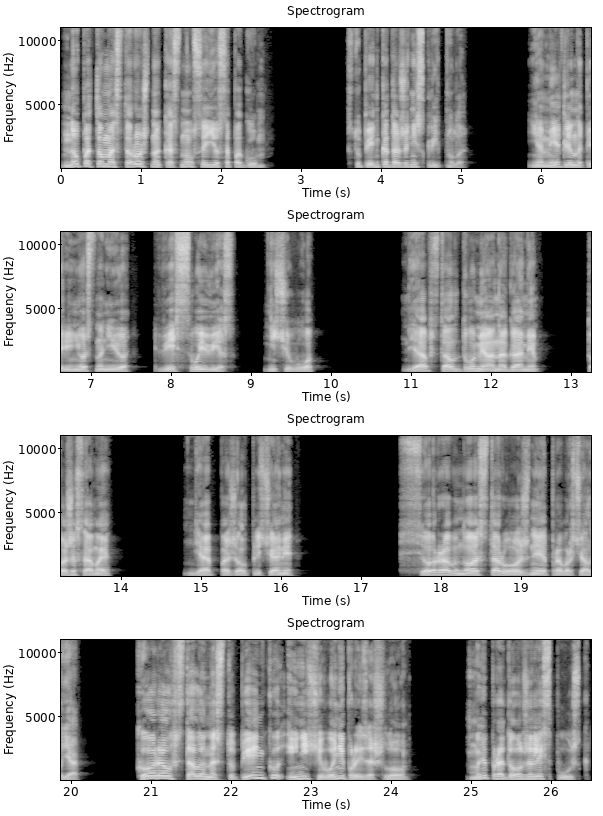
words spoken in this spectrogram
но потом осторожно коснулся ее сапогом. Ступенька даже не скрипнула. Я медленно перенес на нее весь свой вес. Ничего. Я встал двумя ногами. То же самое. Я пожал плечами. «Все равно осторожнее», — проворчал я. Корел встала на ступеньку, и ничего не произошло. Мы продолжили спуск.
